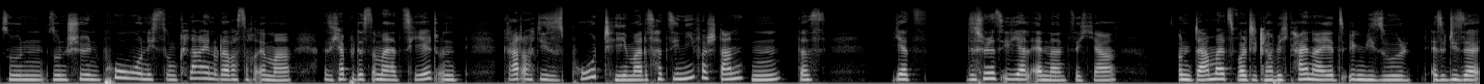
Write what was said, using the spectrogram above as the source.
so, ein, so einen schönen Po und nicht so einen kleinen oder was auch immer. Also ich habe ihr das immer erzählt und gerade auch dieses Po-Thema, das hat sie nie verstanden, dass jetzt das Schönheitsideal ändert sich ja. Und damals wollte, glaube ich, keiner jetzt irgendwie so, also dieser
